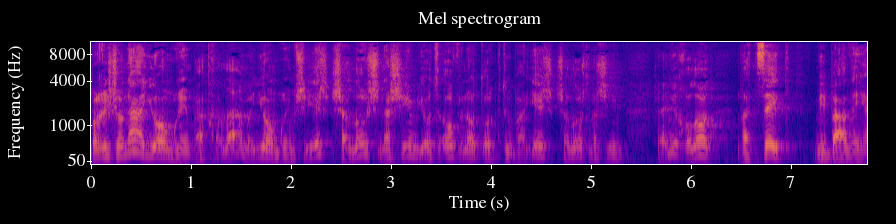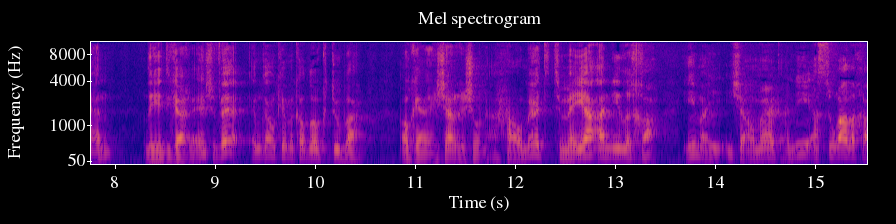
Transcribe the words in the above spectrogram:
בראשונה היו אומרים, בהתחלה הם היו אומרים שיש שלוש נשים יוצאות ונוטות כתובה, יש שלוש נשים שהן יכולות לצאת מבעליהן, להתגרש, והן גם כן מקבלות כתובה. אוקיי, האישה הראשונה, האומרת, טמאה אני לך. אם האישה אומרת, אני אסורה לך.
